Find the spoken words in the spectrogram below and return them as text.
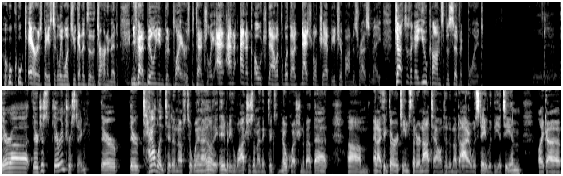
who, who cares basically once you get into the tournament and you've got a billion good players potentially and, and, and a coach now with, with a national championship on his resume, just as like a UConn specific point they're uh they're just they're interesting. They're they're talented enough to win. I don't think anybody who watches them, I think there's no question about that. Um, and I think there are teams that are not talented enough. Iowa State would be a team like uh,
